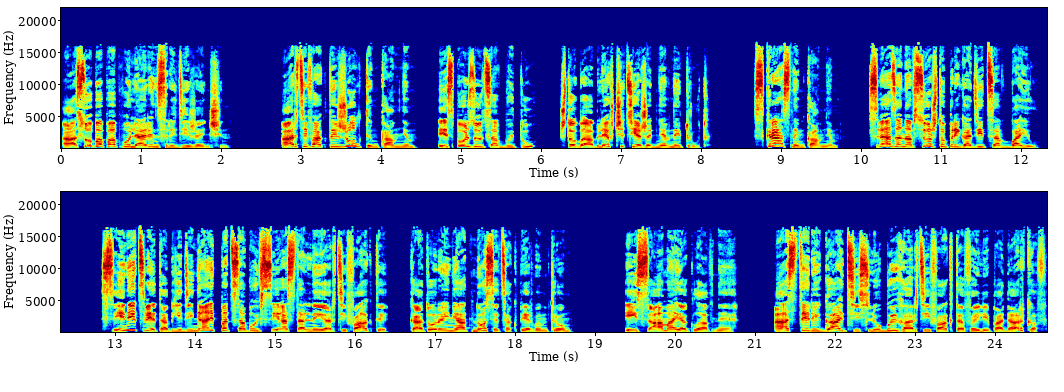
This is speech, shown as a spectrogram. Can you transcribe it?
Особо популярен среди женщин. Артефакты с желтым камнем используются в быту, чтобы облегчить ежедневный труд. С красным камнем связано все, что пригодится в бою. Синий цвет объединяет под собой все остальные артефакты, которые не относятся к первым трем. И самое главное, остерегайтесь любых артефактов или подарков,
